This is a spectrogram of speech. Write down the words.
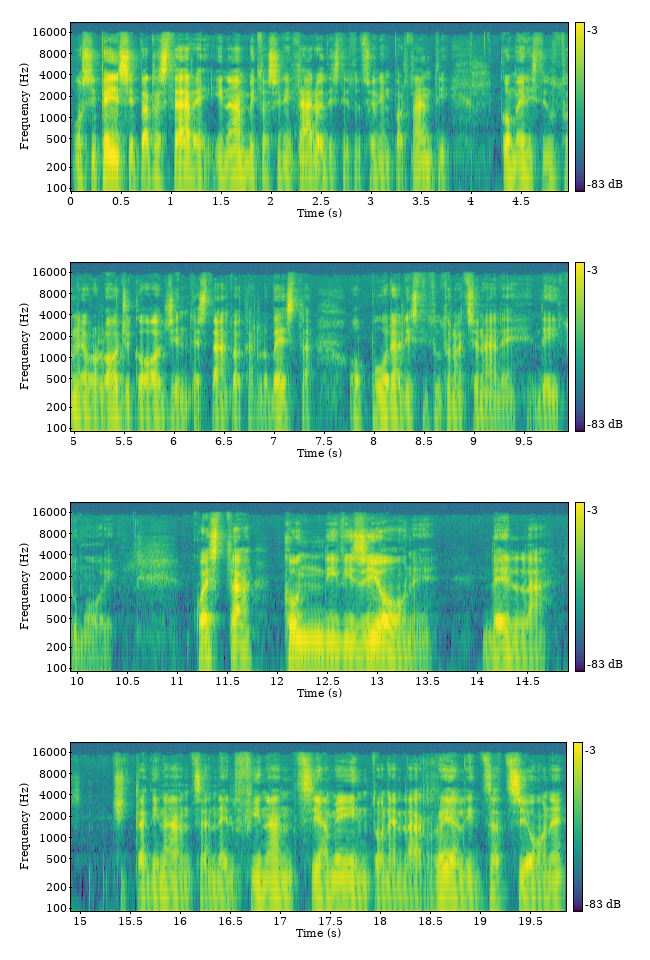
o si pensi per restare in ambito sanitario ad istituzioni importanti come l'Istituto Neurologico oggi intestato a Carlo Besta oppure all'Istituto Nazionale dei Tumori. Questa condivisione della cittadinanza nel finanziamento, nella realizzazione,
